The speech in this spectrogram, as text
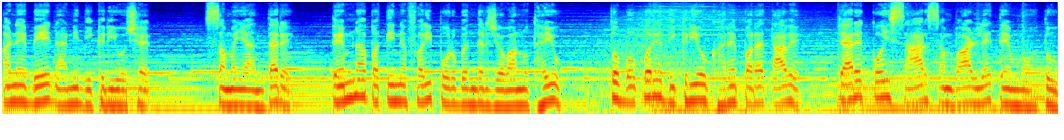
અને બે નાની દીકરીઓ છે. સમયાંતરે તેમના પતિને ફરી પોરબંદર જવાનું થયું તો બપોરે દીકરીઓ ઘરે પરત આવે ત્યારે કોઈ સાર સંભાળ લે તેમ નહોતું.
